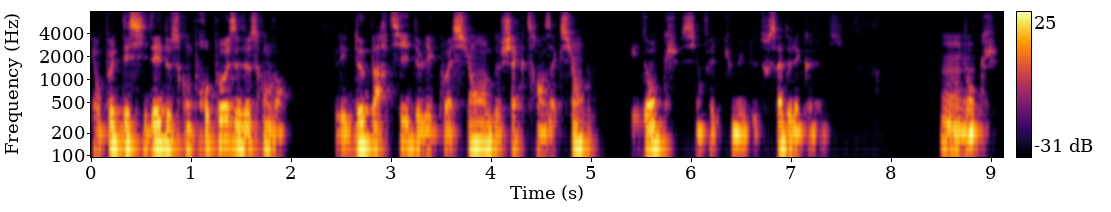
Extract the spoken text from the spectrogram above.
et on peut décider de ce qu'on propose et de ce qu'on vend. Les deux parties de l'équation de chaque transaction, et donc, si on fait le cumul de tout ça, de l'économie. Hmm. donc,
